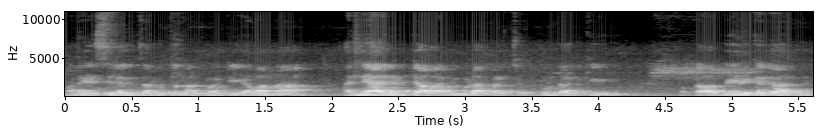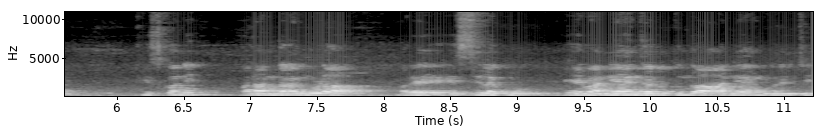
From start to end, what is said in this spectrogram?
మన ఎస్సీలకు జరుగుతున్నటువంటి ఏమన్నా అన్యాయాలు ఉంటే అవన్నీ కూడా అక్కడ చెప్పుకోవడానికి ఒక వేదికగా తీసుకొని మన అందరం కూడా మరి ఎస్సీలకు ఏమి అన్యాయం జరుగుతుందో ఆ అన్యాయం గురించి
